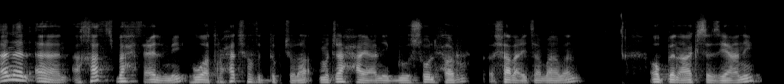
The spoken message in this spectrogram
أنا الآن أخذت بحث علمي هو طرحته في الدكتوراه متاحة يعني بوصول حر شرعي تماما open access يعني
